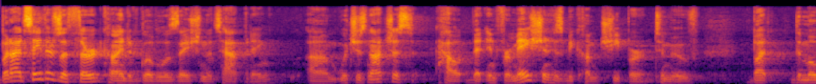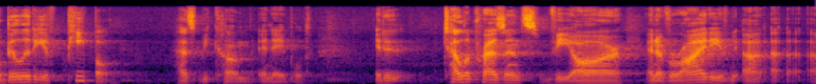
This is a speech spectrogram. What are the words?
but I'd say there's a third kind of globalization that's happening, um, which is not just how that information has become cheaper to move, but the mobility of people has become enabled. It is telepresence, VR, and a variety of uh, uh, uh,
